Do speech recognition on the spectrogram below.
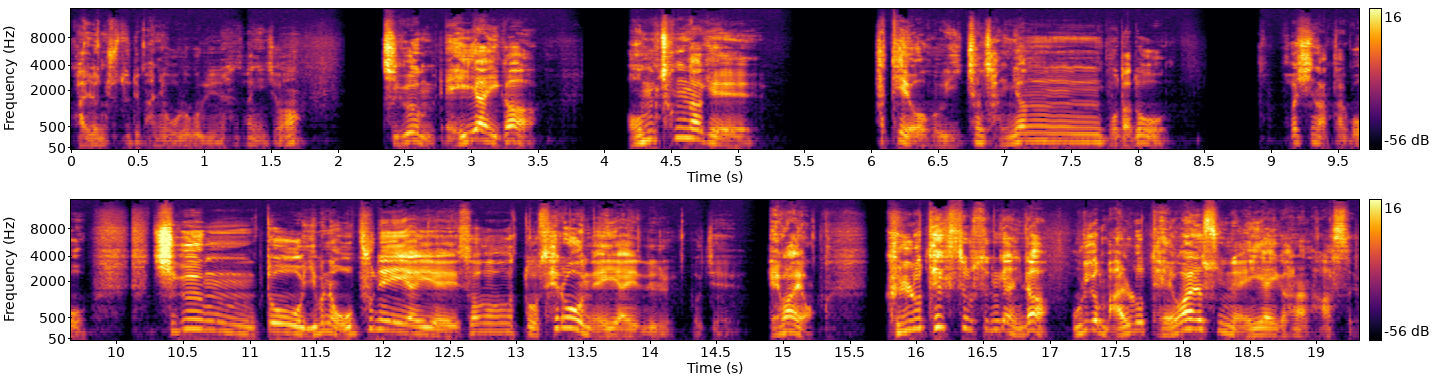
관련 주들이 많이 오르고 있는 현상이죠. 지금 AI가 엄청나게 핫해요. 2000 작년보다도 훨씬 핫하고 지금 또 이번에 오픈 AI에서 또 새로운 AI를 이제 대화형 글로 텍스트로 쓰는 게 아니라 우리가 말로 대화할 수 있는 AI가 하나 나왔어요.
